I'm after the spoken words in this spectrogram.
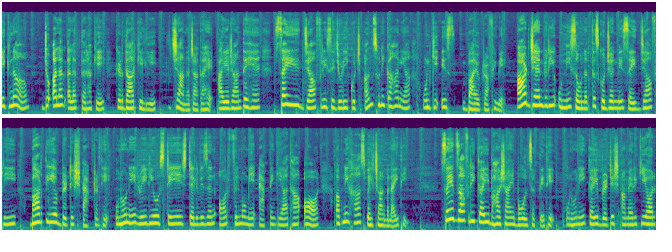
एक नाम जो अलग अलग तरह के किरदार के लिए जाना जाता है। आइए जानते हैं सईद जाफरी से जुड़ी कुछ अनसुनी कहानियाँ उनकी इस बायोग्राफी में। 8 जनवरी उन्नीस को जन्मे सईद जाफरी भारतीय ब्रिटिश एक्टर थे। उन्होंने रेडियो, स्टेज, टेलीविज़न और फ़िल्मों में एक्टिंग किया था और अपनी खास पहचान बनाई थी। सईद जाफरी कई भाषाएँ बोल सकते थे। उन्होंने कई ब्रिटिश, अमेरिकी और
